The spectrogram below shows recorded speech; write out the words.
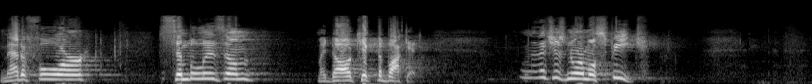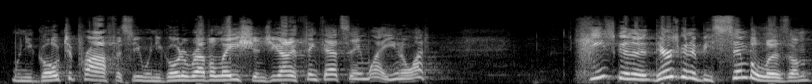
metaphor, symbolism. My dog kicked the bucket. That's just normal speech. When you go to prophecy, when you go to revelations, you got to think that same way. You know what? He's gonna, there's going to be symbolism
